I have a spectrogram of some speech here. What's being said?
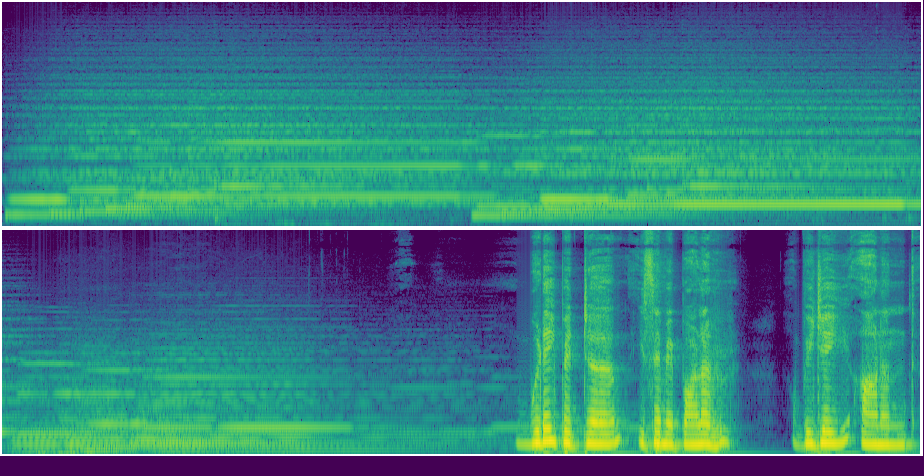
விடை பெற்ற இசையமைப்பாளர் விஜய் ஆனந்த்.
